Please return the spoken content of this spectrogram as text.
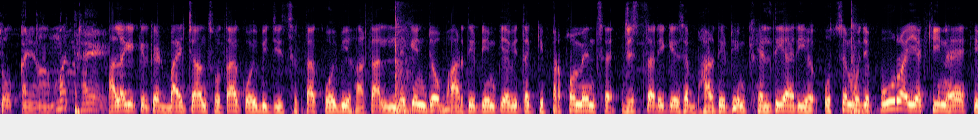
तो कयामत है। हालाँकि क्रिकेट बाई चांस होता है कोई भी जीत सकता है कोई भी हारता है लेकिन जो भारतीय टीम की अभी तक की परफॉर्मेंस है जिस तरीके से भारतीय टीम खेलती आ रही है उससे मुझे पूरा यकीन है कि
